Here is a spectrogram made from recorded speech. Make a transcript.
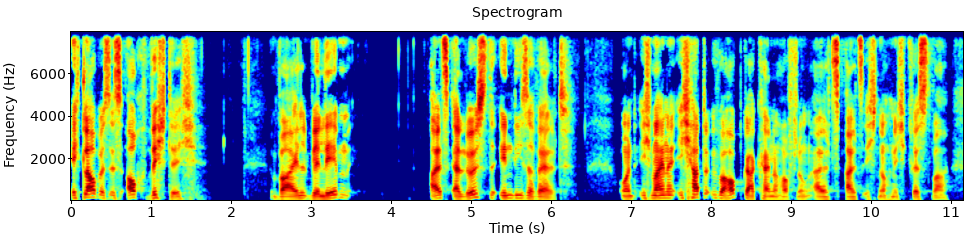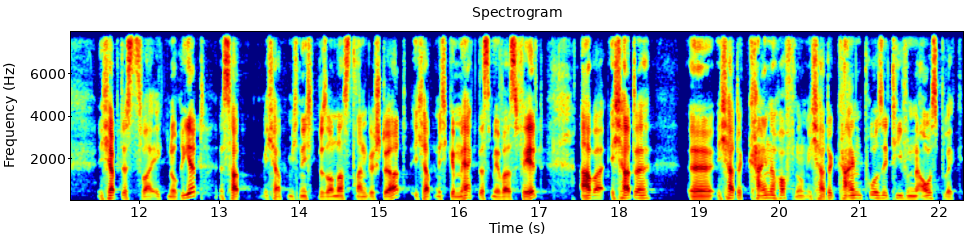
Ich glaube, es ist auch wichtig, weil wir leben als Erlöste in dieser Welt. Und ich meine, ich hatte überhaupt gar keine Hoffnung, als, als ich noch nicht Christ war. Ich habe das zwar ignoriert, es hat, ich habe mich nicht besonders daran gestört, ich habe nicht gemerkt, dass mir was fehlt, aber ich hatte, äh, ich hatte keine Hoffnung, ich hatte keinen positiven Ausblick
